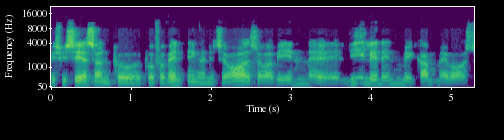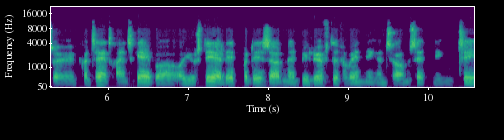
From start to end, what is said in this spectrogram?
Hvis vi ser sådan på, på forventningerne til året, så var vi inde, øh, lige lidt inden vi kom med vores øh, kvartalsregnskab og, og justere lidt på det, sådan at vi løftede forventningerne til omsætningen til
